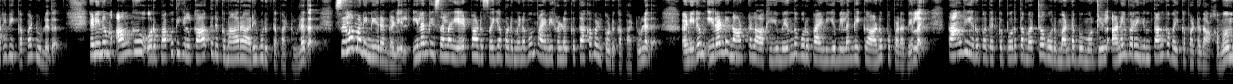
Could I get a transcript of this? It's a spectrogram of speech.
அறிவிக்கப்பட்டுள்ளது. எனினும் அங்கு ஒரு பகுதியில் காத்திருக்குமாறு அறிவுறுத்தப்பட்டுள்ளது. சில மணி நேரங்களில் இலங்கை செல்ல ஏற்பாடு செய்யப்படும் எனவும் பயணிகளுக்கு தகவல் கொடுக்கப்பட்டுள்ளது எனினும் இரண்டு நாட்களாகியும் எந்த ஒரு பயணியும் இலங்கைக்கு அனுப்பப்படவில்லை. தங்கி இருப்பதற்கு பொருத்தமற்ற ஒரு மண்டபம் ஒன்றில் அனைவரையும் தங்க வைக்கப்பட்டதாகவும்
